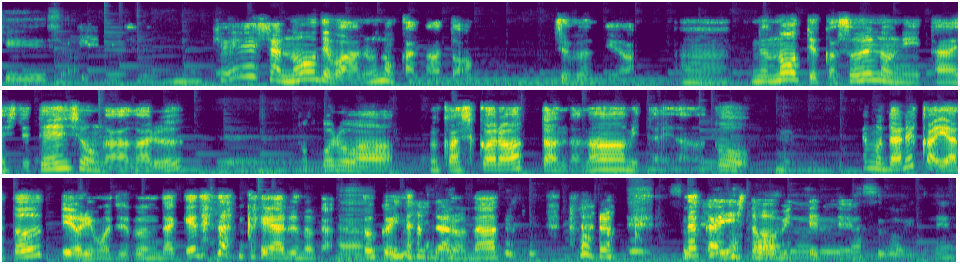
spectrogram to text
経営者。経営者脳ではあるのかなと。自分には、うん、脳っていうかそういうのに対してテンションが上がるところは昔からあったんだなみたいなのと、うんでも誰か雇うってよりも自分だけでなんかやるのが得意なんだろうな。仲いい人を見てて。すごいよね。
